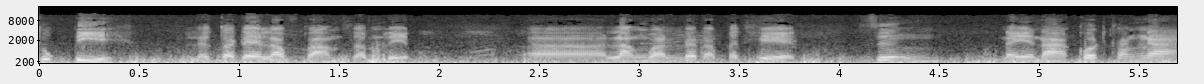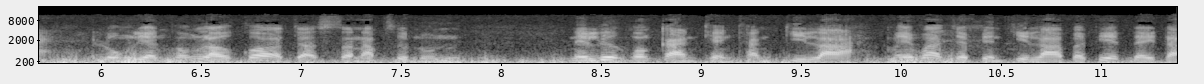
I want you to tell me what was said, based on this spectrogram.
ทุกปี แล้วก็ได้รับความสำเร็จรางวัลระดับประเทศ ซึ่งในอนาคตข้างหน้า โรงเรียนของเราก็จะสนับสนุนในเรื่องของการแข่งขันกีฬา ไม่ว่าจะเป็นกีฬาประเภทใด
